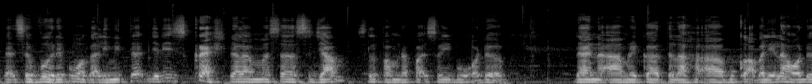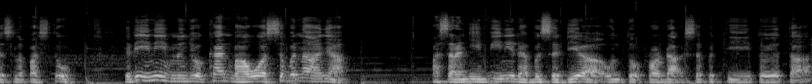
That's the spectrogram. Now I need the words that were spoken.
Dan server dia pun agak limited jadi crash dalam masa sejam selepas mendapat 1,000 order. Dan uh, mereka telah uh, buka baliklah order selepas tu. Jadi ini menunjukkan bahawa sebenarnya pasaran EV ni dah bersedia untuk produk seperti Toyota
